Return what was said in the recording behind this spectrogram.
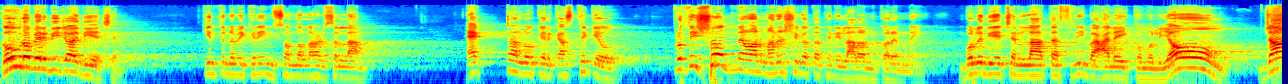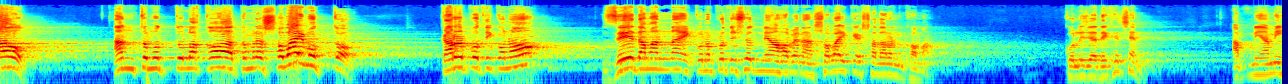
গৌরবের বিজয় দিয়েছেন। কিন্তু নবী করিম সাল্লাহ সাল্লাম একটা লোকের কাছ থেকেও প্রতিশোধ নেওয়ার মানসিকতা তিনি লালন করেন নাই। বলে দিয়েছেন, লা যাও তোমরা সবাই মুক্ত। কারোর প্রতি কোনো যে দামান নাই, কোনো প্রতিশোধ নেওয়া হবে না, সবাইকে সাধারণ ক্ষমা। কলিজা দেখেছেন? আপনি, আমি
